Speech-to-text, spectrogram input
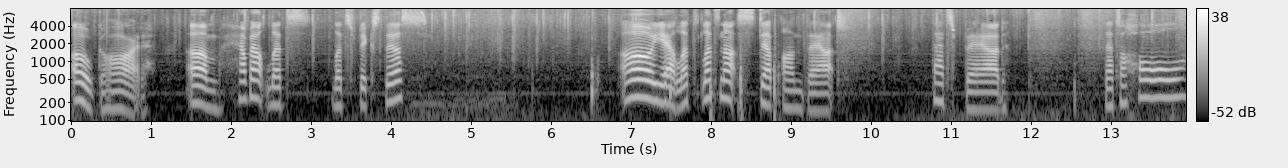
Oh god. Um, how about let's let's fix this. Oh yeah, let's let's not step on that. That's bad. That's a hole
